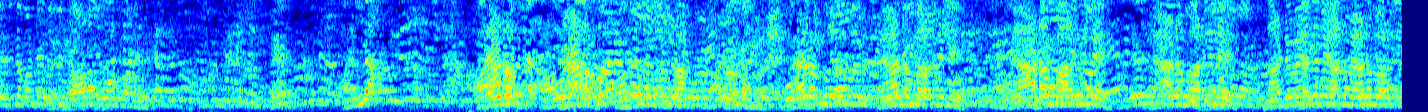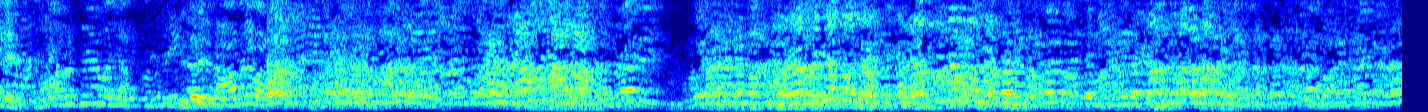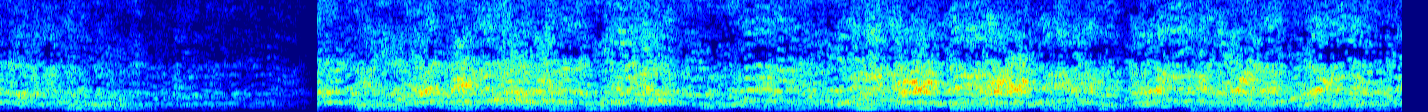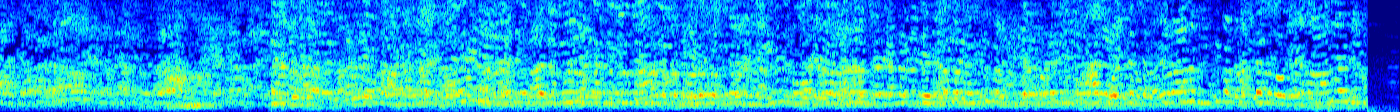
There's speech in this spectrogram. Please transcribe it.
ഇതിന്റെ മണ്ടയിൽ വെച്ച് ചാടാൻ പോകാൻ പറയുന്നത്? അല്ല. മാഡം പറഞ്ഞില്ലേ? മാഡം പറഞ്ഞില്ലേ? മാഡം പറഞ്ഞില്ലേ? നടുവേദനയാണ് മാഡം പറഞ്ഞില്ലേ. ഇതൊരു സ്ഥാപനമാണ്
